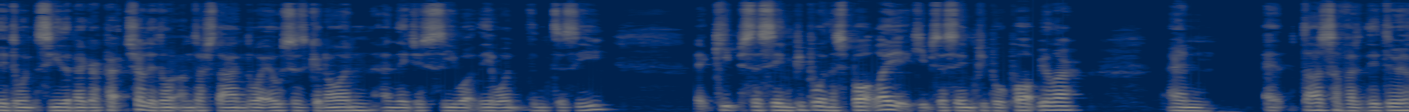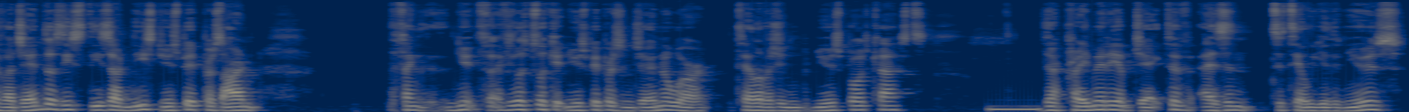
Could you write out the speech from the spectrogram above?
they don't see the bigger picture. They don't understand what else is going on, and they just see what they want them to see. It keeps the same people in the spotlight. It keeps the same people popular, and it does have. A, they do have agendas. These these are these newspapers aren't. Thing, new- if you look at newspapers in general or television news broadcasts, their primary objective isn't to tell you the news.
